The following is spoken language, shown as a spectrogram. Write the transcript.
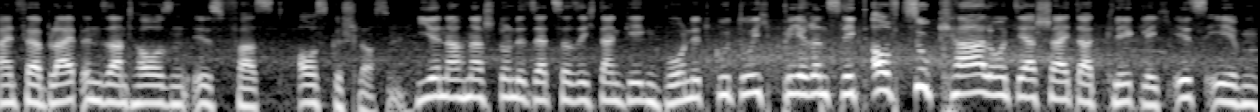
Ein Verbleib in Sandhausen ist fast ausgeschlossen. Hier nach einer Stunde setzt er sich dann gegen Bonnet gut durch. Behrens legt auf zu Karl und der scheitert kläglich. Ist eben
